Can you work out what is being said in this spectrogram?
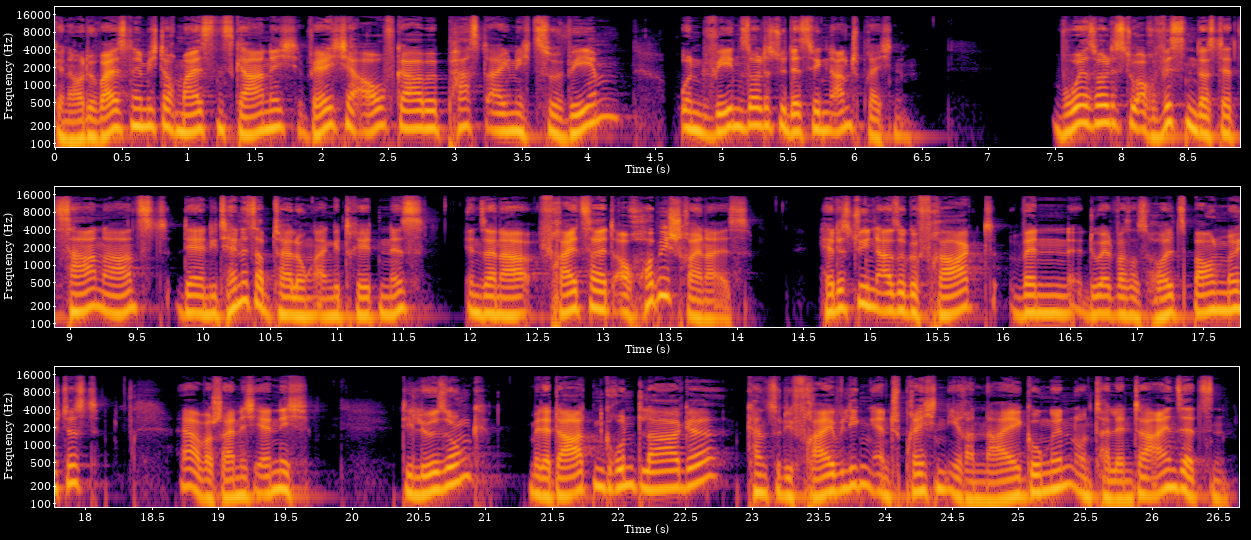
Genau, du weißt nämlich doch meistens gar nicht, welche Aufgabe passt eigentlich zu wem und wen solltest du deswegen ansprechen? Woher solltest du auch wissen, dass der Zahnarzt, der in die Tennisabteilung angetreten ist, in seiner Freizeit auch Hobbyschreiner ist? Hättest du ihn also gefragt, wenn du etwas aus Holz bauen möchtest? Ja, wahrscheinlich eher nicht. Die Lösung? Mit der Datengrundlage kannst du die Freiwilligen entsprechend ihrer Neigungen und Talente einsetzen.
